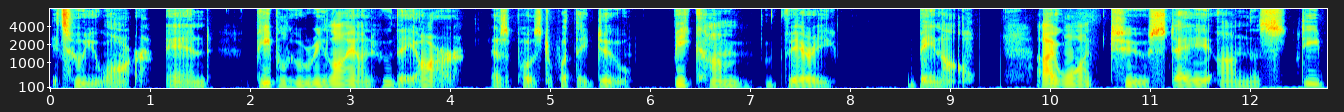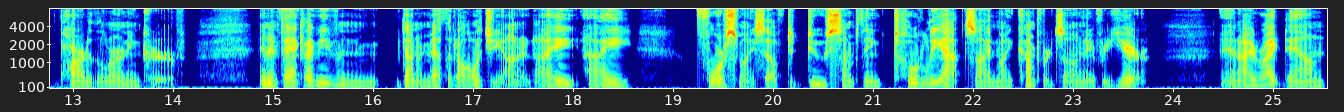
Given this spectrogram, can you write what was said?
it's who you are. And people who rely on who they are as opposed to what they do become very banal. I want to stay on the steep part of the learning curve. And in fact, I've even done a methodology on it. I, I force myself to do something totally outside my comfort zone every year. And I write down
